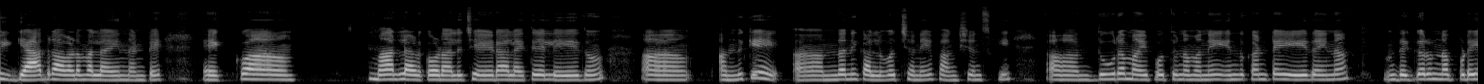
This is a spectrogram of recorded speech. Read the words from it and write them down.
ఈ గ్యాప్ రావడం వల్ల ఏంటంటే ఎక్కువ మాట్లాడుకోవడాలు చేయడాలు అయితే లేదు అందుకే అందరిని అందరినీ కలవచ్చనే ఫంక్షన్స్కి దూరం అయిపోతున్నామని. ఎందుకంటే ఏదైనా దగ్గర ఉన్నప్పుడే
